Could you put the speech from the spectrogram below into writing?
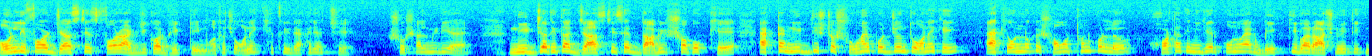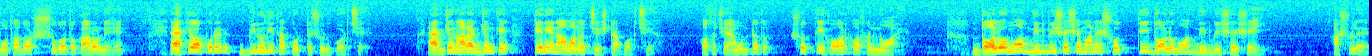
only for justice for RG Kar victim অথচ অনেক ক্ষেত্রেই দেখা যাচ্ছে সোশ্যাল মিডিয়ায় নির্যাতিতার জাস্টিসের দাবির সপক্ষে একটা নির্দিষ্ট সময় পর্যন্ত অনেকেই একে অন্যকে সমর্থন করলেও হঠাৎই নিজের কোনো এক ব্যক্তি বা রাজনৈতিক মতাদর্শগত কারণে একে অপরের বিরোধিতা করতে শুরু করছে। একজন আরেকজনকে টেনে নামানোর চেষ্টা করছে। অথচ এমনটা তো সত্যি হওয়ার কথা নয়। দলমত নির্বিশেষে মানে সত্যি দলমত নির্বিশেষেই। আসলে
